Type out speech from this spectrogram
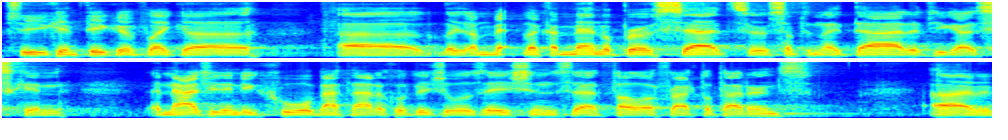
So you can think of like a, uh, like a, like a Mandelbrot set or something like that, if you guys can imagine any cool mathematical visualizations that follow fractal patterns. Uh,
